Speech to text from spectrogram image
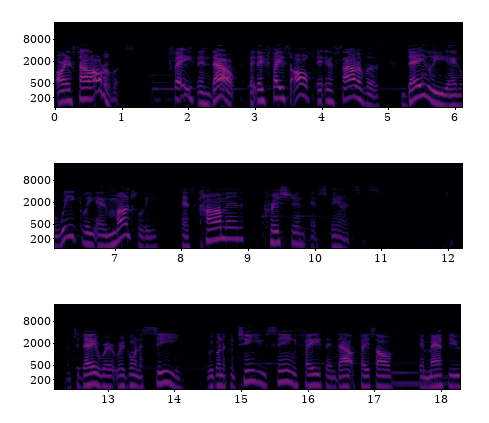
are inside all of us faith and doubt that they face off inside of us daily and weekly and monthly as common Christian experiences. And today we're, we're going to see, we're going to continue seeing faith and doubt face off in Matthew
